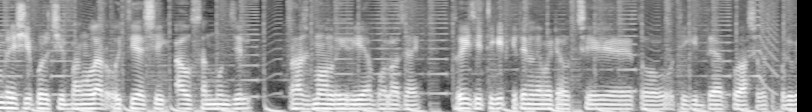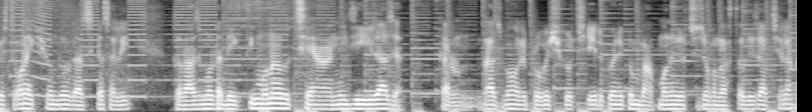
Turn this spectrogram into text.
আমরা এসে পড়েছি বাংলার ঐতিহাসিক আহসান মঞ্জিল, রাজমহল এরিয়া বলা যায়। তো এই যে টিকিট কেটে নিলাম, এটা হচ্ছে, তো টিকিট দেওয়ার পর আশেপাশে পরিবেশটা অনেক সুন্দর, গাছগাছালি। তো রাজমহলটা দেখতেই মনে হচ্ছে নিজেই রাজা। কারণ রাজমহলে প্রবেশ করছি, এরকম এরকম ভাব মনে হচ্ছে যখন রাস্তা দিয়ে যাচ্ছিলাম।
